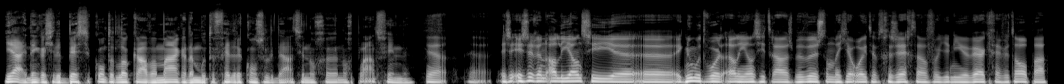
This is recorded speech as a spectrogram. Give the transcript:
Ja, ik denk als je de beste content lokaal wil maken, dan moet de verdere consolidatie nog, uh, nog plaatsvinden. Ja, ja. Is, is er een alliantie, uh, uh, ik noem het woord alliantie trouwens bewust, omdat je ooit hebt gezegd over je nieuwe werkgever Talpa,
